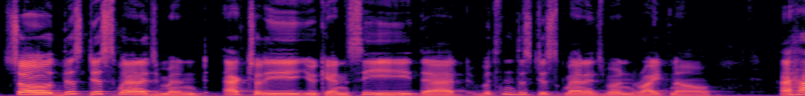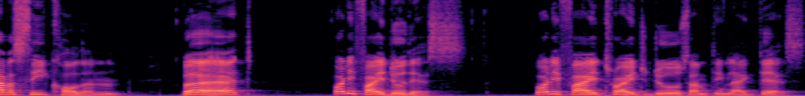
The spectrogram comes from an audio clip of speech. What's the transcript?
So this disk management actually you can see that within this disk management right now I have a C colon but what if I do this? What if I try to do something like this?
